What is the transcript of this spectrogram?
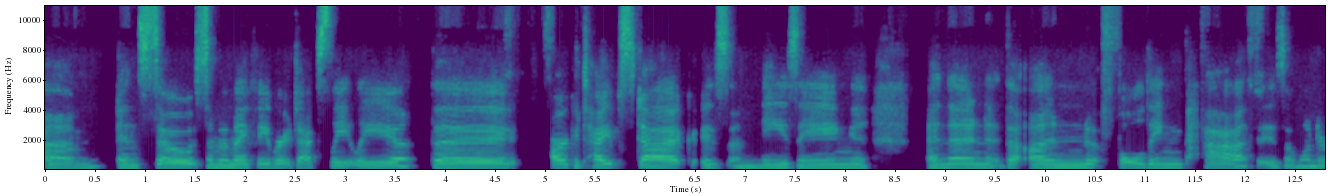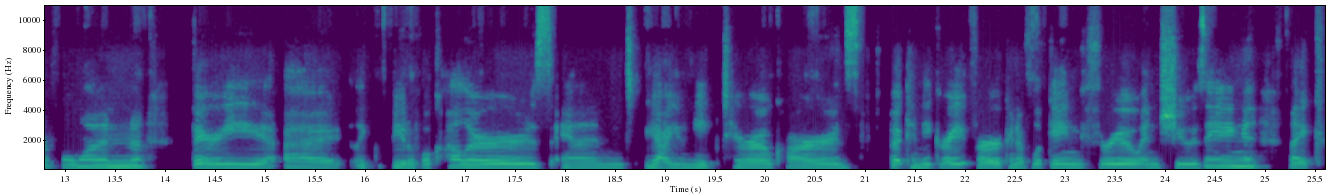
um, and so some of my favorite decks lately, the archetypes deck is amazing. And then the unfolding path is a wonderful one. Very uh, like beautiful colors and yeah, unique tarot cards, but can be great for kind of looking through and choosing like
